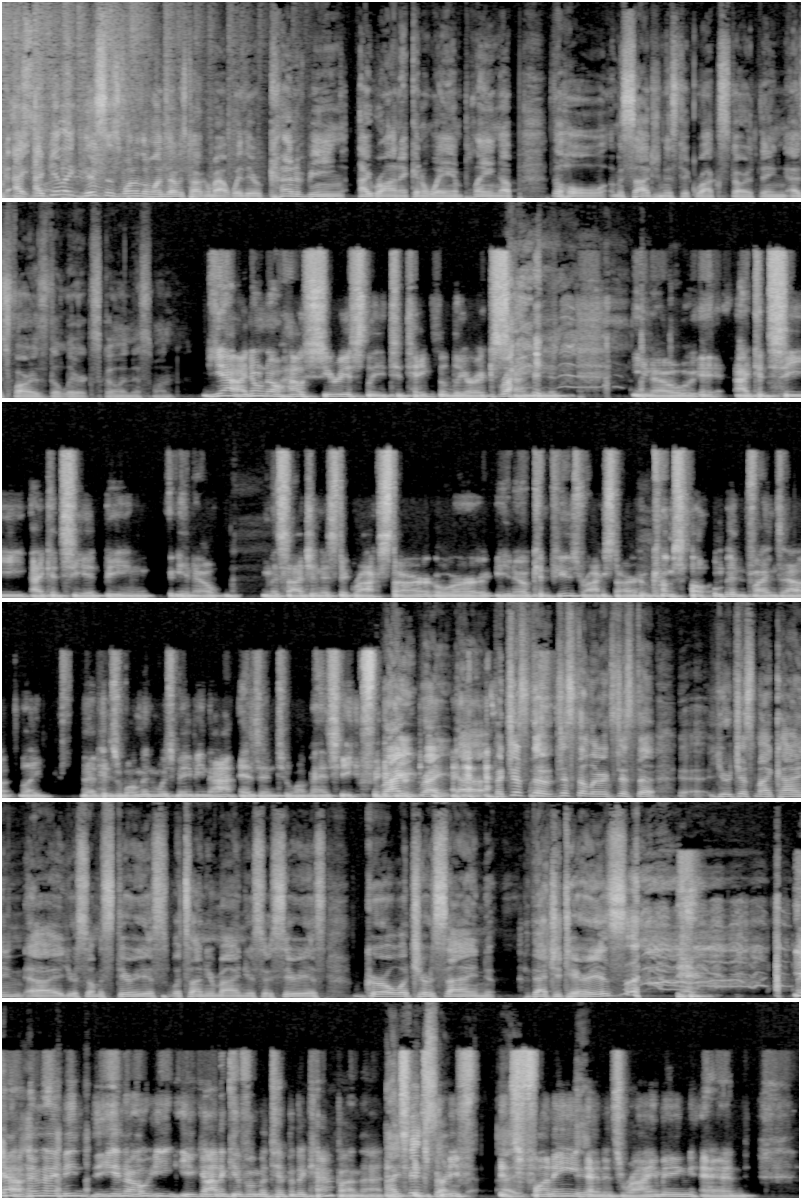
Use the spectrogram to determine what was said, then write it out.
Think? I, I feel like this is one of the ones I was talking about where they're kind of being ironic in a way and playing up the whole misogynistic rock star thing as far as the lyrics go in this one. yeah, I don't know how seriously to take the lyrics. I mean, you know, it, I could see, I could see it being, you know, misogynistic rock star or you know confused rock star who comes home and finds out like that his woman was maybe not as into him as he figured. Right, right. Uh, but just the just the lyrics, just the uh, "You're just my kind. Uh, you're so mysterious. What's on your mind? You're so serious, girl. What's your sign? Vegetarians." yeah, and I mean, you know, you, you got to give him a tip of the cap on that. I It's, think it's so. pretty. It's I- funny it- and it's rhyming, and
